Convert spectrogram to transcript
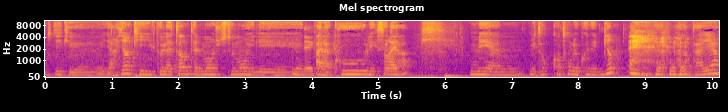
on se dit qu'il n'y a rien qui peut l'atteindre tellement justement il est à la cool, etc. Mais, euh, mais quand on le connaît bien à l'intérieur,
